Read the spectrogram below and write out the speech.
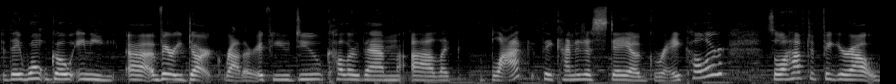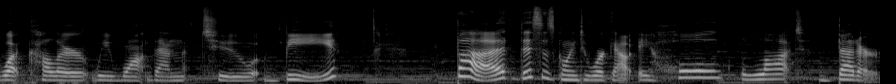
they won't go any... Uh, very dark, rather. If you do color them, uh, like black, they kind of just stay a gray color. So we'll have to figure out what color we want them to be. But this is going to work out a whole lot better.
